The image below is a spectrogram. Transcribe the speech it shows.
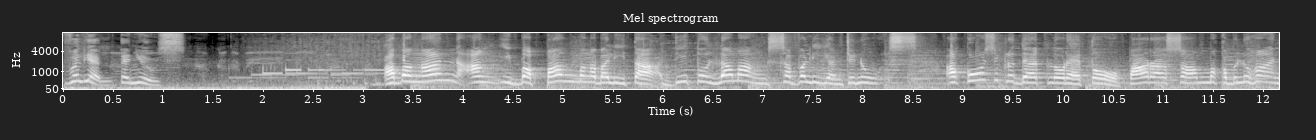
Valiente News. Abangan ang iba pang mga balita dito lamang sa Valiente News. Ako si Claudette Loreto para sa makabuluhan,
